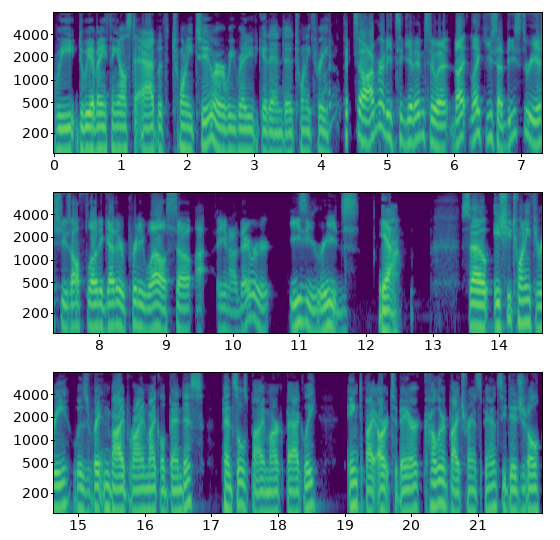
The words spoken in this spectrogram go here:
we do we have anything else to add with 22, or are we ready to get into 23? I don't think so. I'm ready to get into it. Like, like you said, these three issues all flow together pretty well. So uh, you know they were easy reads. Yeah. So, issue 23 was written by Brian Michael Bendis, pencils by Mark Bagley, inked by Art Thibert, colored by Transparency Digital,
